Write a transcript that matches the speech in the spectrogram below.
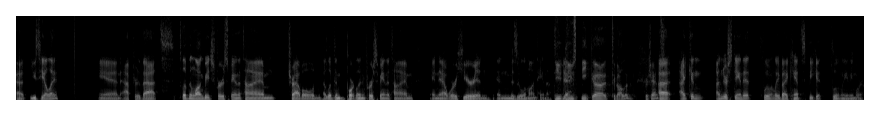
at UCLA, and after that, lived in Long Beach for a span of time. Traveled. I lived in Portland for a span of time and now we're here in in Missoula, Montana. Do you, yeah. do you speak uh, Tagalog, perchance? Uh, I can understand it fluently, but I can't speak it fluently anymore.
